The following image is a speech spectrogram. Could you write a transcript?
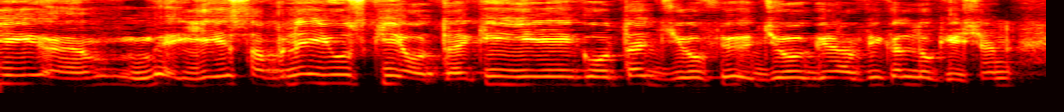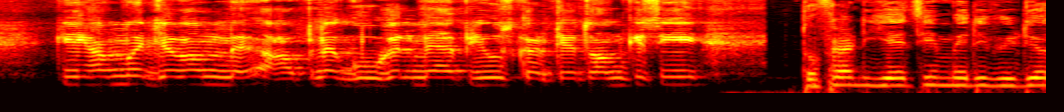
कि ये सबने यूज़ किया होता है कि ये एक होता है जियो जियोग्राफिकल लोकेशन कि हम जब हम अपना गूगल मैप यूज़ करते हैं तो हम किसी तो फ्रेंड ये थी मेरी वीडियो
